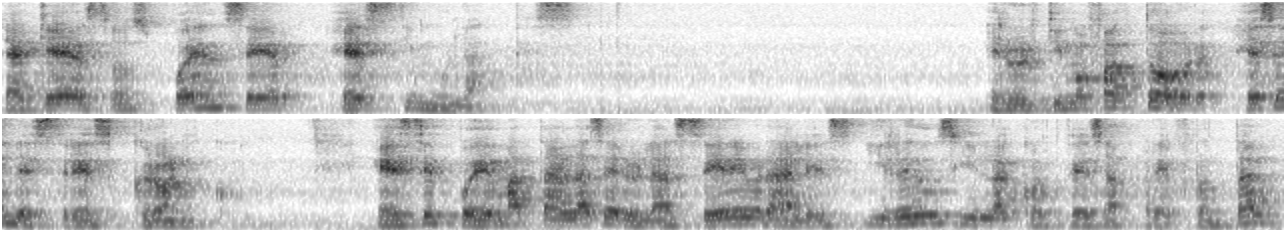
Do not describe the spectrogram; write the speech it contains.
ya que estos pueden ser estimulantes. El último factor es el estrés crónico. Este puede matar las células cerebrales y reducir la corteza prefrontal,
